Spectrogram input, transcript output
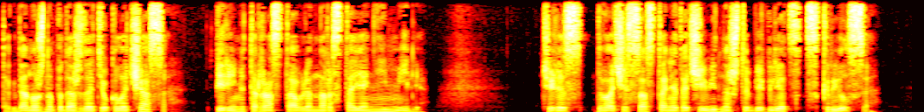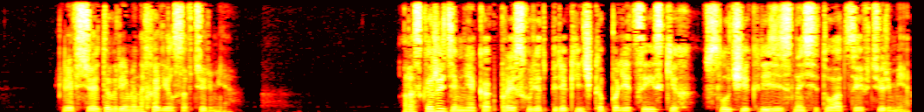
«Тогда нужно подождать около часа. Периметр расставлен на расстоянии мили. Через два часа станет очевидно, что беглец скрылся или все это время находился в тюрьме. Расскажите мне, как происходит перекличка полицейских в случае кризисной ситуации в тюрьме.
